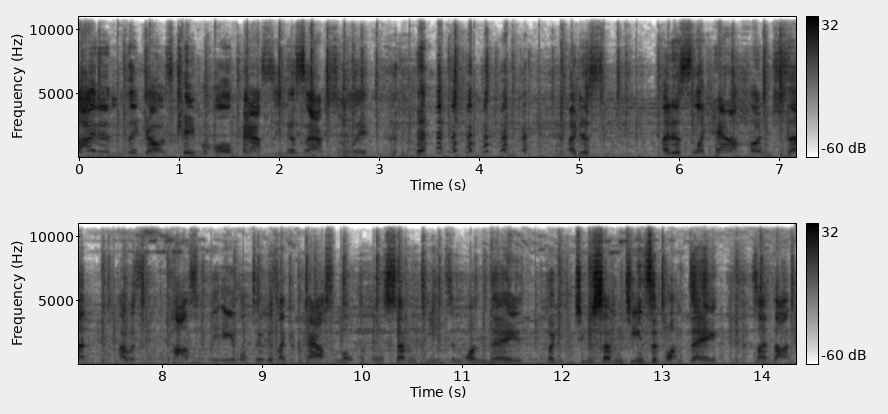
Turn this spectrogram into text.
I didn't think I was capable of passing this, actually. I just, I just like had a hunch that I was possibly able to, because I could pass multiple 17s in one day, like two 17s in one day. So I thought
